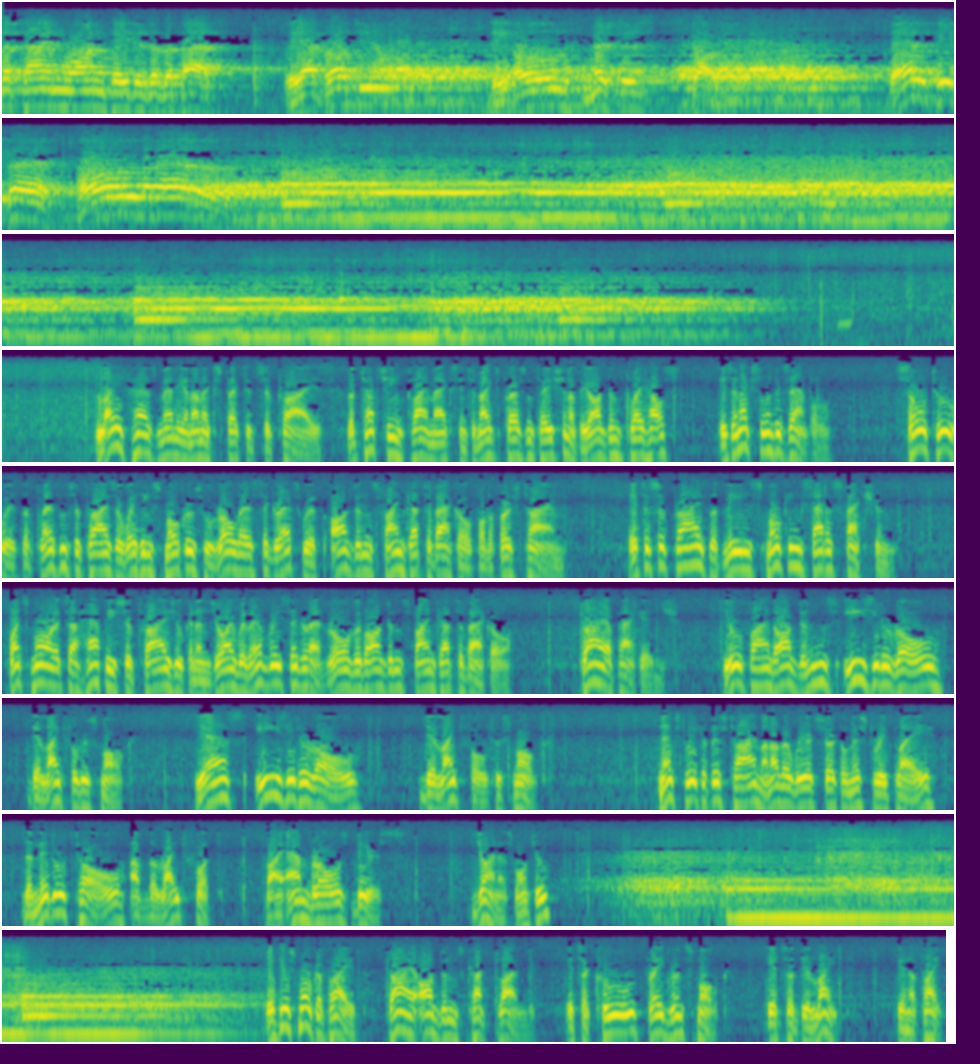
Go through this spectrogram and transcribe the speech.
the time-worn pages of the past, we have brought to you the old nurse's Life has many an unexpected surprise. The touching climax in tonight's presentation of the Ogden Playhouse is an excellent example. So, too, is the pleasant surprise awaiting smokers who roll their cigarettes with Ogden's fine cut tobacco for the first time. It's a surprise that means smoking satisfaction. What's more, it's a happy surprise you can enjoy with every cigarette rolled with Ogden's fine cut tobacco. Try a package. You'll find Ogden's easy to roll, delightful to smoke. Yes, easy to roll, delightful to smoke. Next week at this time, another Weird Circle mystery play, The Middle Toe of the Right Foot, by Ambrose Bierce. Join us, won't you? If you smoke a pipe, try Ogden's Cut Plug. It's a cool, fragrant smoke. It's a delight in a pipe.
